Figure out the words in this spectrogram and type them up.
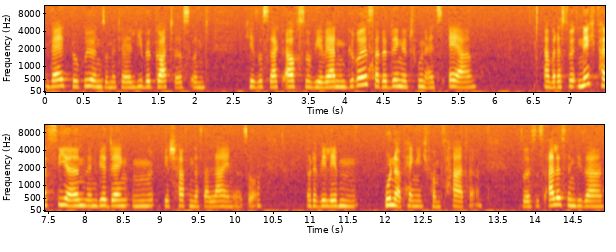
Welt berühren, so mit der Liebe Gottes. Und Jesus sagt auch so, wir werden größere Dinge tun als er. Aber das wird nicht passieren, wenn wir denken, wir schaffen das alleine so. Oder wir leben unabhängig vom Vater. So es ist alles in dieser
